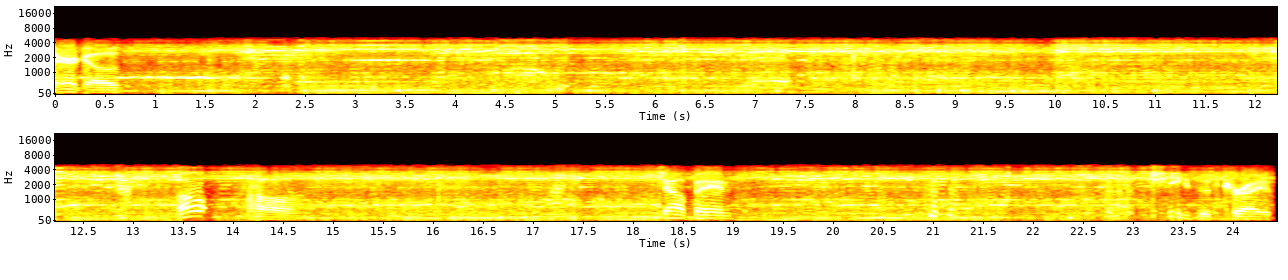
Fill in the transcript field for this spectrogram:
There it goes. Oh. Oh. Ciao, Faves. Jesus Christ.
